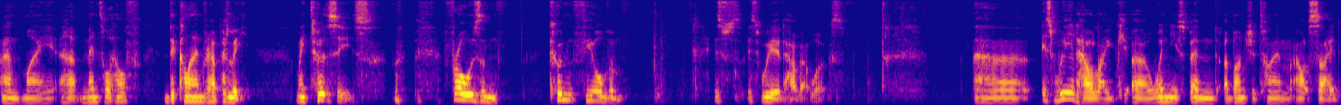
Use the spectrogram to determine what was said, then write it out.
and my uh, mental health declined rapidly. My tootsies, frozen, couldn't feel them. It's, it's weird how that works uh, it's weird how like uh, when you spend a bunch of time outside,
